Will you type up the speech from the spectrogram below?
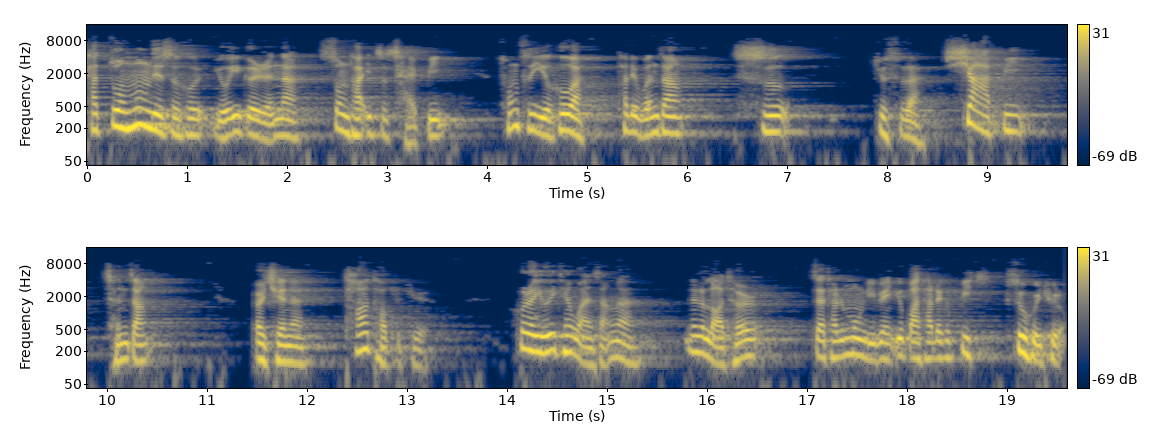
他做梦的时候，有一个人呢送他一支彩笔，从此以后啊，他的文章诗就是啊下笔成章，而且呢滔滔不绝。后来有一天晚上啊，那个老头儿在他的梦里边又把他那个笔收回去了，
